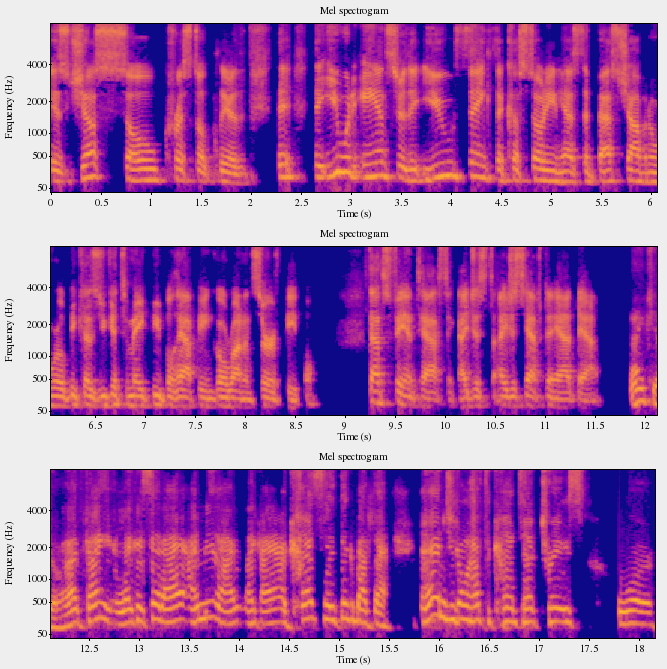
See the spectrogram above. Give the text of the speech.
is just so crystal clear that, that you would answer that you think the custodian has the best job in the world because you get to make people happy and go around and serve people that's fantastic. I just I just have to add that. Thank you. I thank like I said, I I mean I like I, I constantly think about that. And you don't have to contact trace or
